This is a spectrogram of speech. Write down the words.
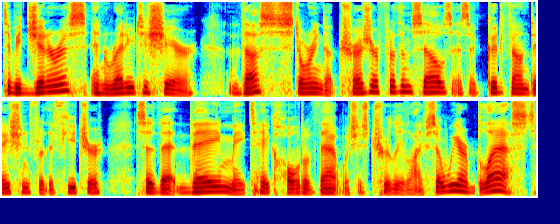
to be generous and ready to share thus storing up treasure for themselves as a good foundation for the future, so that they may take hold of that which is truly life. So we are blessed,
